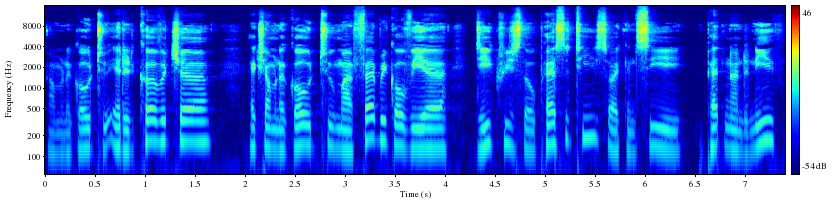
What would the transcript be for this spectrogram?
I'm going to go to edit curvature. Actually, I'm going to go to my fabric over here, decrease the opacity so I can see the pattern underneath.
